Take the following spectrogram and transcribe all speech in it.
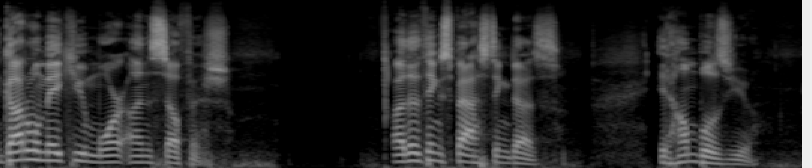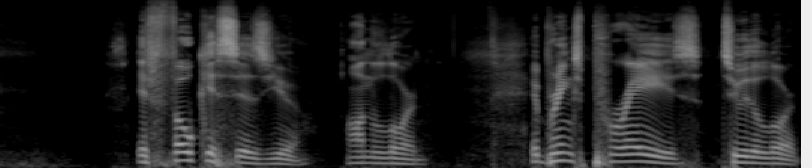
And God will make you more unselfish. Other things fasting does it humbles you it focuses you on the Lord. It brings praise to the Lord.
